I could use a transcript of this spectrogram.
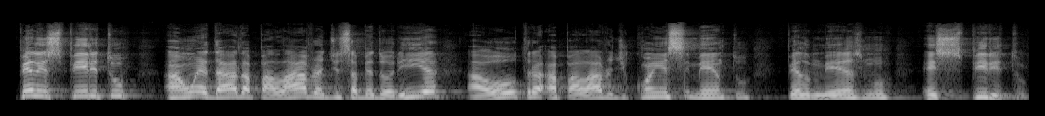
Pelo Espírito, a um é dada a palavra de sabedoria, a outra a palavra de conhecimento pelo mesmo Espírito.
